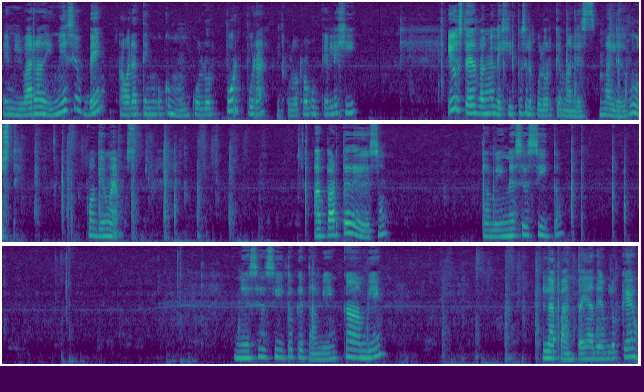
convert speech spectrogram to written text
en mi barra de inicio. Ven, ahora tengo como un color púrpura, el color rojo que elegí. Y ustedes van a elegir pues el color que más les, más les guste. Continuemos. Aparte de eso, también necesito necesito que también cambien la pantalla de bloqueo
